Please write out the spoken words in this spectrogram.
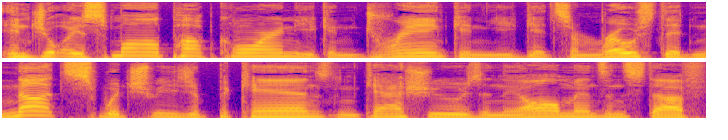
enjoy a small popcorn. You can drink and you get some roasted nuts, which is your pecans and cashews and the almonds and stuff.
